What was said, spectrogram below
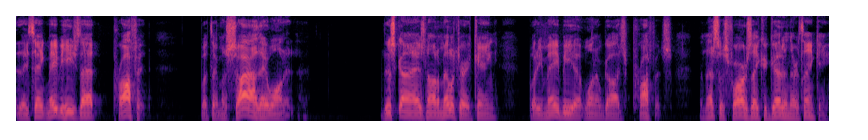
they think maybe he's that prophet, but the Messiah they wanted. This guy is not a military king, but he may be a, one of God's prophets. And that's as far as they could get in their thinking.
